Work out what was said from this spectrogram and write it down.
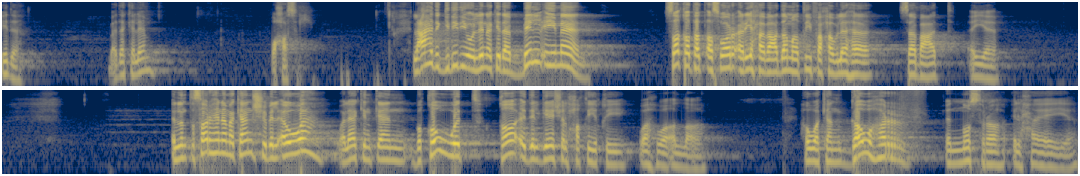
إيه ده؟ بقى ده كلام؟ وحصل العهد الجديد يقول لنا كده بالإيمان سقطت أسوار أريحة بعدما طيف حولها سبعة أيام الانتصار هنا ما كانش بالقوة ولكن كان بقوة قائد الجيش الحقيقي وهو الله. هو كان جوهر النصرة الحقيقية.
